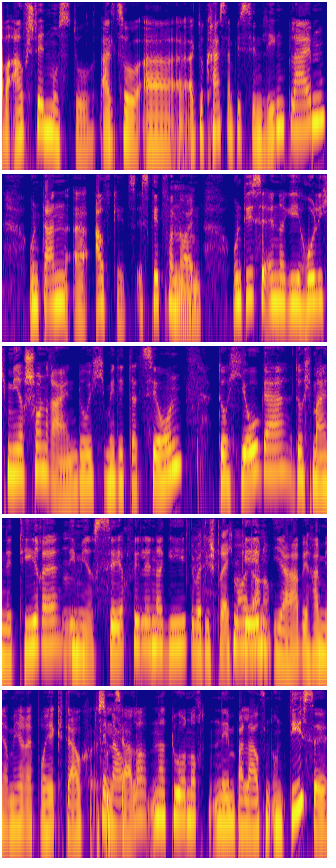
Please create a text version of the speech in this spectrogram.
Aber aufstehen musst du. Also äh, du kannst ein bisschen liegen bleiben und dann äh, auf geht's. Es geht von mhm. neuem. Und diese Energie hole ich mir schon rein durch Meditation, durch Yoga, durch meine Tiere, mhm. die mir sehr viel Energie Über die sprechen wir geben. Heute auch noch. Ja, wir haben ja mehrere Projekte auch genau. sozialer Natur noch nebenbei laufen. Und diese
